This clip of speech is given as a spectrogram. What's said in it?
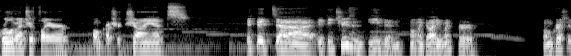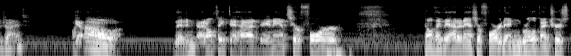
Gruul Adventures player, Bone Crusher Giant, If it uh if he chooses even, oh my god, he went for Bone Crusher Giant? Yep. Wow. They didn't. I don't think they had an answer for. Don't think they had an answer for it. And Gruul Adventures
